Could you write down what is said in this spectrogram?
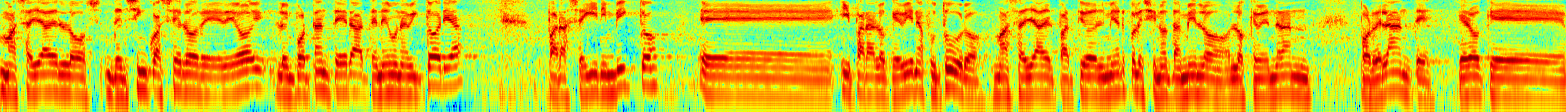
más allá de los, del 5 a 0 de, de hoy, lo importante era tener una victoria para seguir invicto eh, y para lo que viene a futuro, más allá del partido del miércoles, sino también lo- los que vendrán por delante. Creo que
